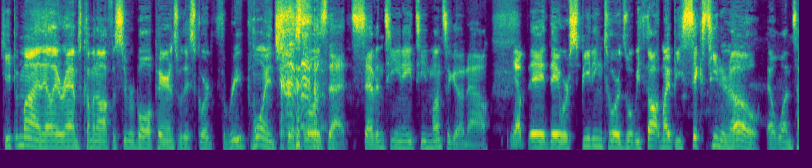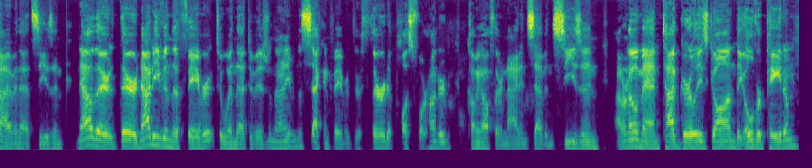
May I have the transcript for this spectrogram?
Keep in mind, the LA Rams coming off a Super Bowl appearance where they scored three points just what was that 17, 18 months ago now. Yep. They they were speeding towards what we thought might be 16 and 0 at one time in that season. Now they're they're not even the favorite to win that division. They're not even the second favorite. They're third at plus 400 coming off their 9 and 7 season. I don't know, man. Todd Gurley's gone. They overpaid him.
